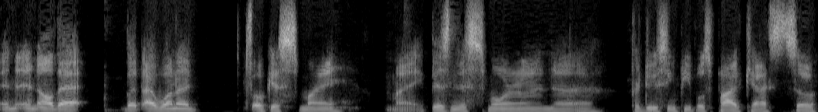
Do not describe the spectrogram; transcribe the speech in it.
and and all that. But I want to focus my my business more on uh, producing people's podcasts. So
